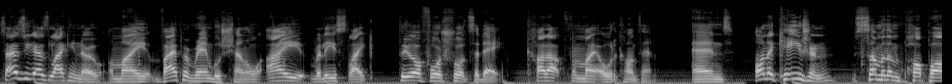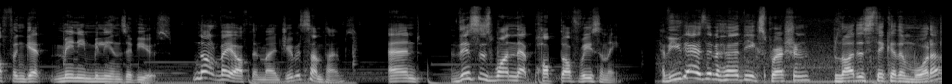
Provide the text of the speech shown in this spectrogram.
So as you guys likely know, on my Viper Rambles channel, I release like three or four shorts a day, cut up from my older content. And on occasion, some of them pop off and get many millions of views. Not very often, mind you, but sometimes. And this is one that popped off recently. Have you guys ever heard the expression, blood is thicker than water?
